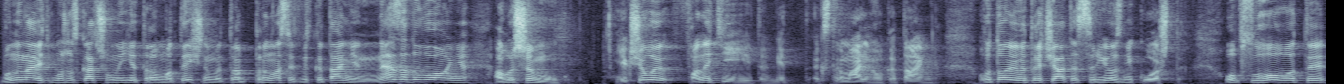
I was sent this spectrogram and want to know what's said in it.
Вони навіть можна сказати, що вони є травматичними та приносять від катання не задоволення, а лише муку. Якщо ви фанатієте від екстремального катання, готові витрачати серйозні кошти, обслуговувати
